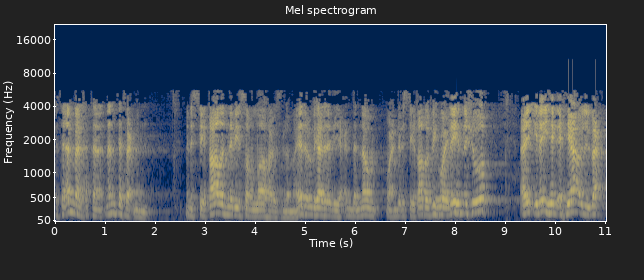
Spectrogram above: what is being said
فتأمل حتى ننتفع من من استيقاظ النبي صلى الله عليه وسلم. لما يدعو بهذا الذي عند النوم وعند الاستيقاظ فيه وإليه النشور أي إليه الإحياء للبعث.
